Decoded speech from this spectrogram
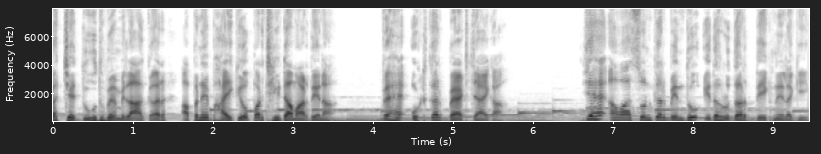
कच्चे दूध में मिलाकर अपने भाई के ऊपर छींटा मार देना। वह उठकर बैठ जाएगा। यह आवाज़ सुनकर बिंदु इधर उधर देखने लगी।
